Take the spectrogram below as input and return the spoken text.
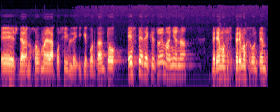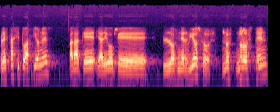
eh, de la mejor manera posible y que, por tanto, este decreto de mañana veremos, esperemos que contemple estas situaciones para que, ya digo, que los nerviosos no, no lo estén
